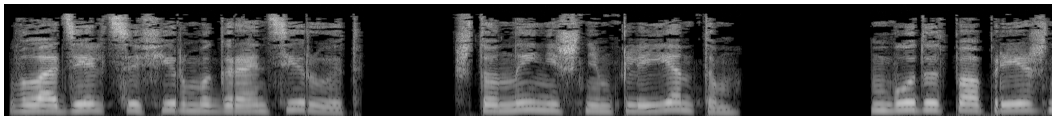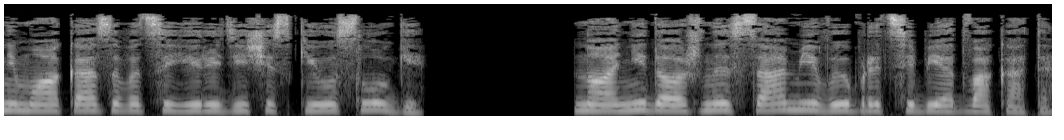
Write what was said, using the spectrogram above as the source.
Владельцы фирмы гарантируют, что нынешним клиентам будут по-прежнему оказываться юридические услуги, но они должны сами выбрать себе адвоката.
